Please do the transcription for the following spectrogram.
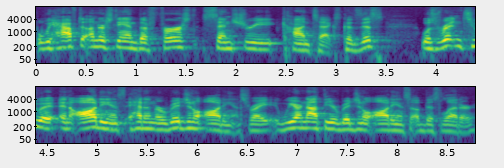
But we have to understand the first century context, because this was written to a, an audience, it had an original audience, right? We are not the original audience of this letter.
